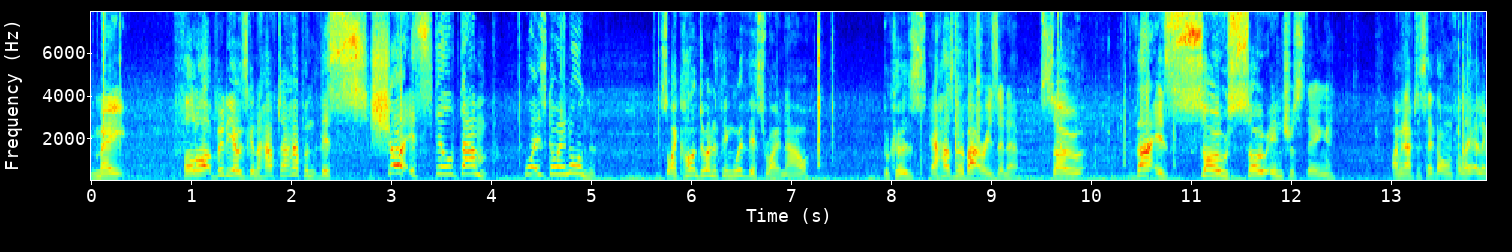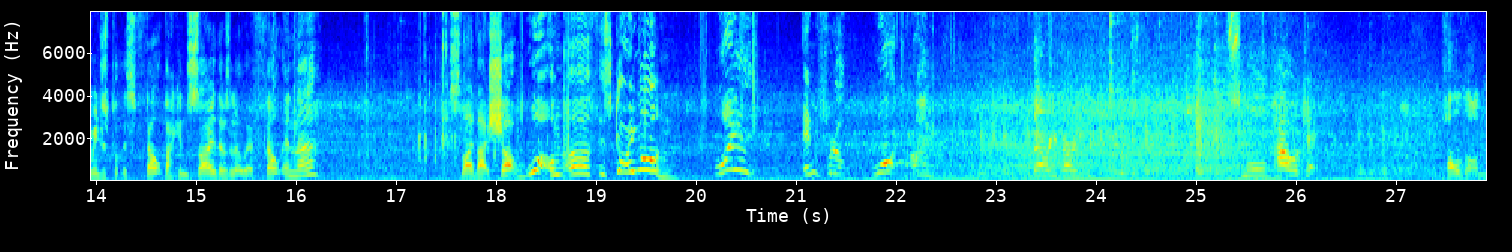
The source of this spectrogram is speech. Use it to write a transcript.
Mate, follow-up video is going to have to happen. This shirt is still damp. What is going on? So I can't do anything with this right now because it has no batteries in it. So that is so, so interesting. I'm going to have to save that one for later. Let me just put this felt back inside. There's a little bit of felt in there. Slide that shut. What on earth is going on? Why infinite? What? I'm very, very confused. Small power cable. Hold on.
